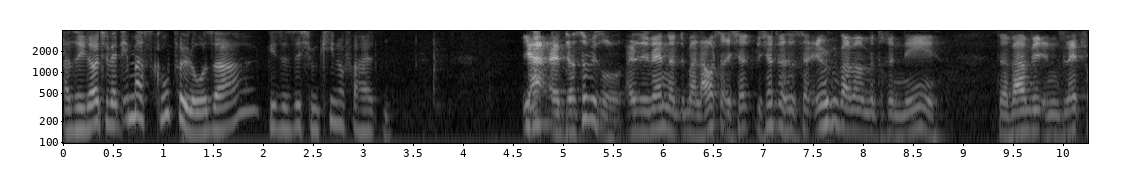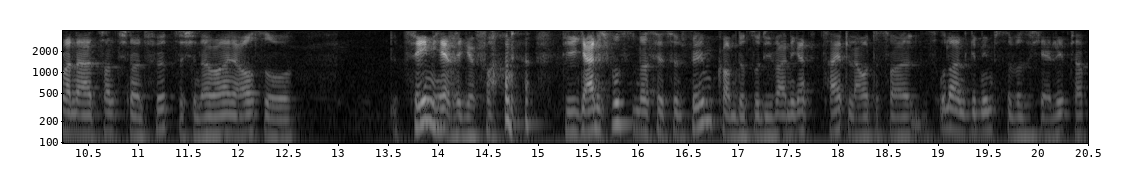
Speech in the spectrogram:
also die Leute werden immer skrupelloser, wie sie sich im Kino verhalten. Ja, äh, das sowieso. Also sie werden dann immer lauter. Ich, ich hatte das ja irgendwann mal mit René. Da waren wir in Blade Runner 2049 und da waren ja auch so Zehnjährige vorne, die gar nicht wussten, was jetzt für ein Film kommt und so. Die waren die ganze Zeit laut. Das war das Unangenehmste, was ich hier erlebt habe.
